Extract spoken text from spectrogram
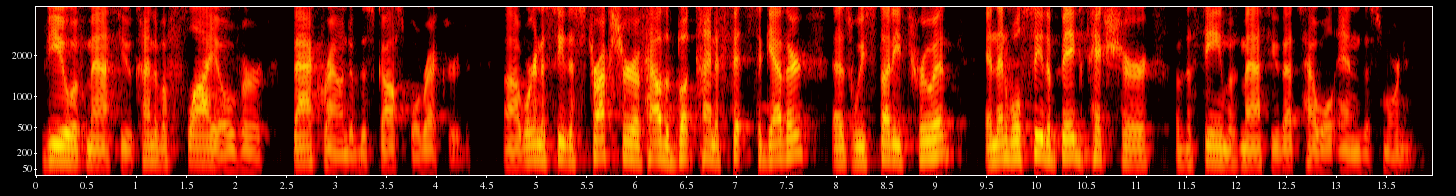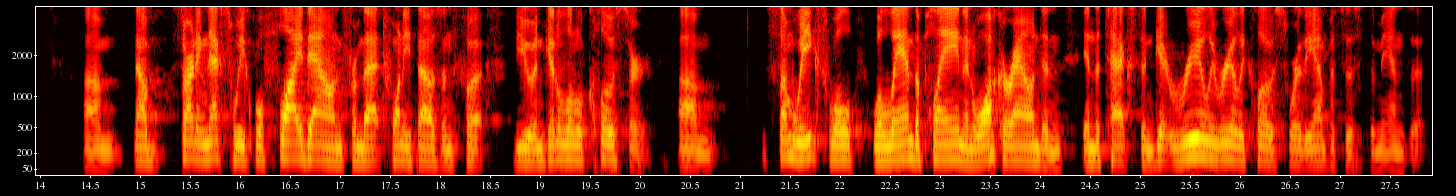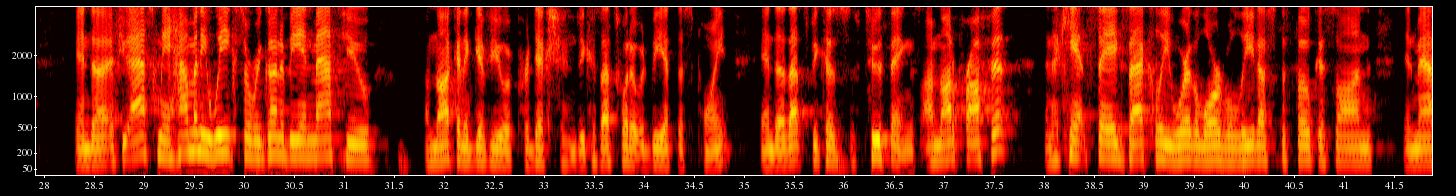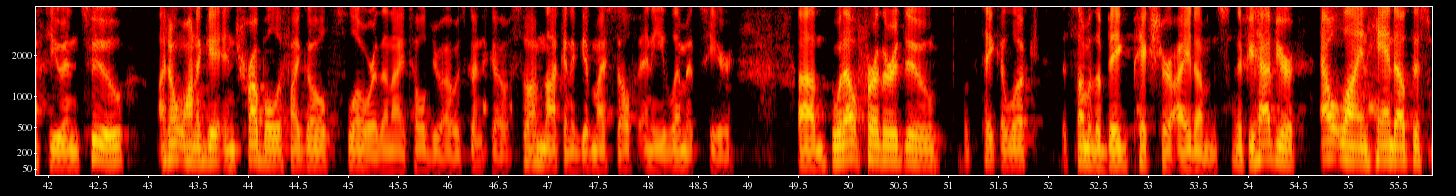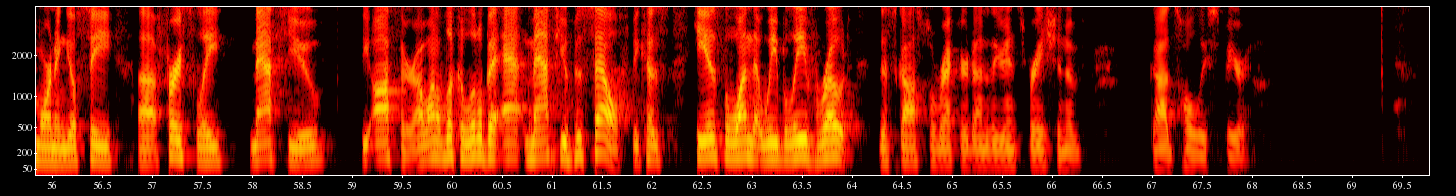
view of Matthew, kind of a flyover background of this gospel record. Uh, we're going to see the structure of how the book kind of fits together as we study through it. And then we'll see the big picture of the theme of Matthew. That's how we'll end this morning. Um, now, starting next week, we'll fly down from that 20,000 foot view and get a little closer. Um, some weeks we'll we'll land the plane and walk around and in the text and get really really close where the emphasis demands it. And uh, if you ask me how many weeks are we going to be in Matthew, I'm not going to give you a prediction because that's what it would be at this point. And uh, that's because of two things. I'm not a prophet, and I can't say exactly where the Lord will lead us to focus on in Matthew. And two, I don't want to get in trouble if I go slower than I told you I was going to go. So I'm not going to give myself any limits here. Um, without further ado, let's take a look at some of the big picture items. And if you have your outline handout this morning, you'll see, uh, firstly, Matthew the author. I want to look a little bit at Matthew himself because he is the one that we believe wrote this gospel record under the inspiration of God's Holy Spirit.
